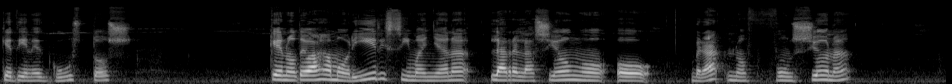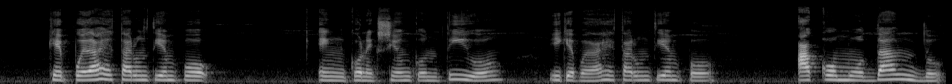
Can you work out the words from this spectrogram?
que tienes gustos, que no te vas a morir si mañana la relación o, ¿verdad? no funciona, que puedas estar un tiempo en conexión contigo y que puedas estar un tiempo acomodando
